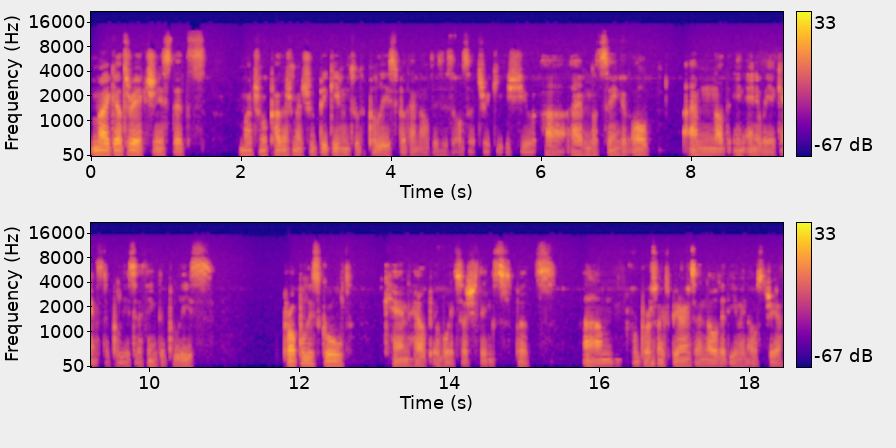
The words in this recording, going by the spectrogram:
my gut reaction is that much more punishment should be given to the police, but I know this is also a tricky issue. Uh, I'm not saying at all, I'm not in any way against the police. I think the police, properly schooled, can help avoid such things. But um, from personal experience, I know that even in Austria,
